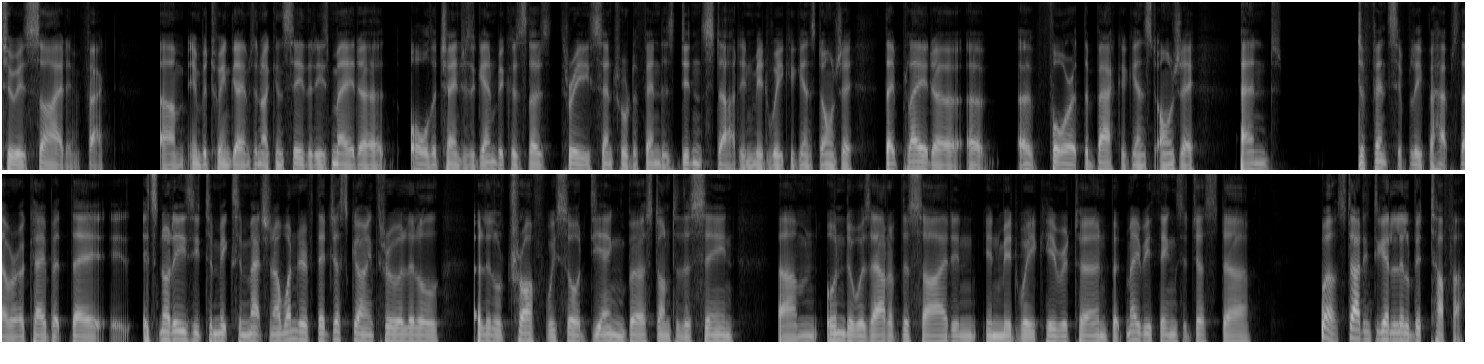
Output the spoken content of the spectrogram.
to his side, in fact, um, in between games, and I can see that he's made uh, all the changes again because those three central defenders didn't start in midweek against Angers. They played a, a, a four at the back against Angers, and defensively, perhaps they were okay, but they it's not easy to mix and match. And I wonder if they're just going through a little a little trough. We saw Dieng burst onto the scene. Um, Under was out of the side in, in midweek. He returned, but maybe things are just uh, well starting to get a little bit tougher.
